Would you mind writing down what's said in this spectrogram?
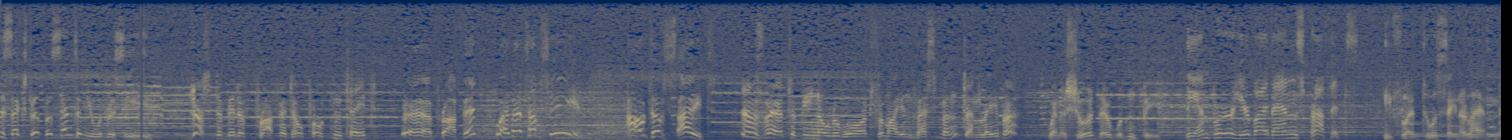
this extra percentum you would receive? Just a bit of profit, O potentate. Uh, profit? Why, that's obscene. Out of sight. Is there to be no reward for my investment and labor? When assured there wouldn't be, The Emperor hereby bans profits. He fled to a saner land.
